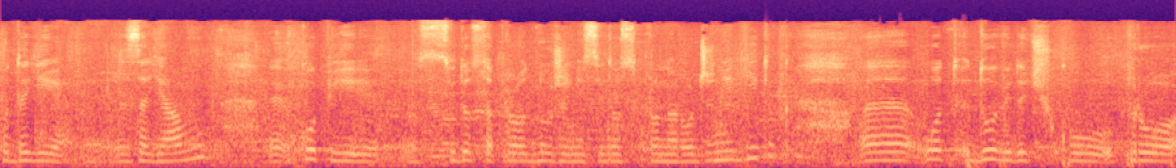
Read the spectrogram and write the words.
подає е, заяву, е, копії свідоцтва про одруження, свідоцтва про народження діток, от довідочку про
